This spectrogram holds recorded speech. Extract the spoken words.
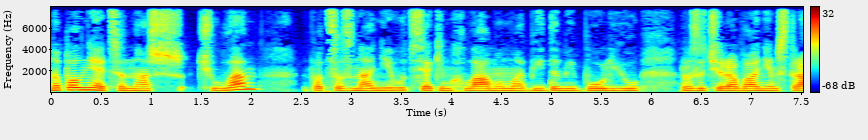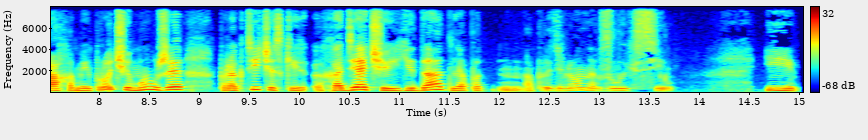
наполняется наш чулан, подсознание вот всяким хламом, обидами, болью, разочарованием, страхами и прочим, мы уже практически ходячая еда для определенных злых сил. И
